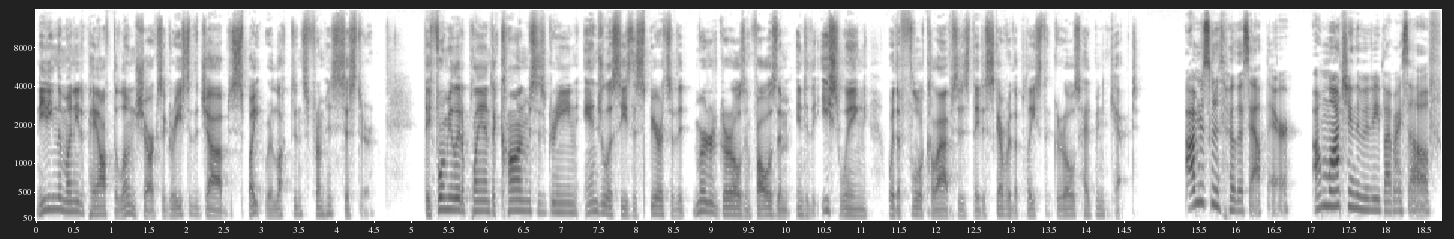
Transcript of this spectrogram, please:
needing the money to pay off the loan sharks agrees to the job despite reluctance from his sister they formulate a plan to con Mrs. Green. Angela sees the spirits of the murdered girls and follows them into the east wing, where the floor collapses. They discover the place the girls had been kept. I'm just going to throw this out there. I'm watching the movie by myself.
